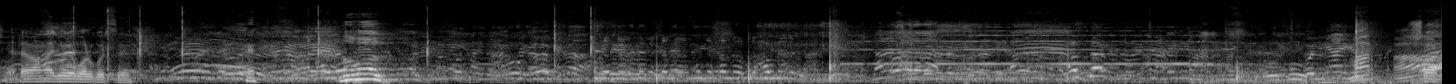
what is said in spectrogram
সেটা ভাঙা জোরে বল করছে। নো বল মার শট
